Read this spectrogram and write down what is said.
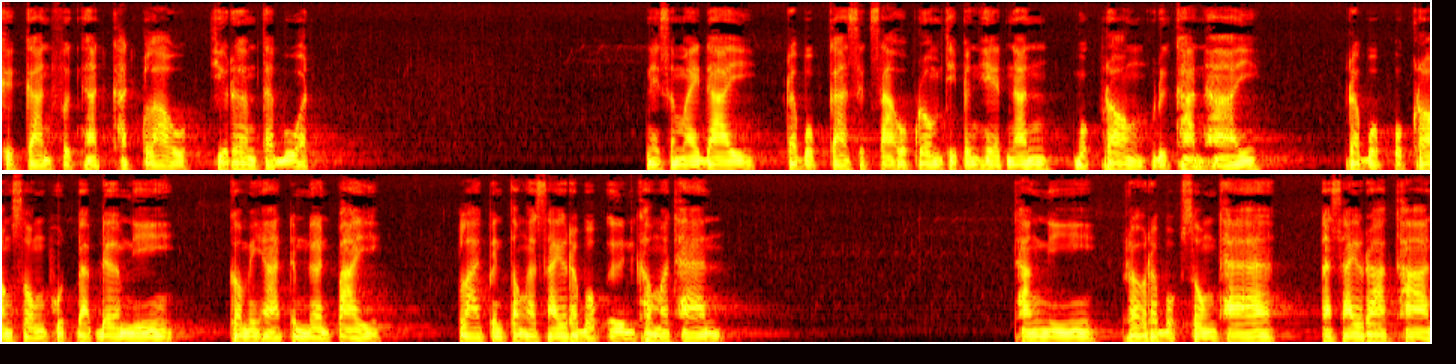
คือการฝึกหัดขัดเกลาที่เริ่มแต่บวช ในสมัยใดระบบการศึกษาอบรมที่เป็นเหตุนั้นบกพร่องหรือขาดหาย ระบบปกครองสงฆ์พุทธแบบเดิมนี้ ก็ไม่อาจดำเนินไป กลายเป็นต้องอาศัยระบบอื่นเข้ามาแทน ทั้งนี้เพราะระบบสงฆ์แท้ อาศัยรากฐาน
